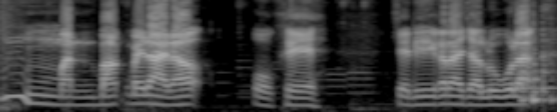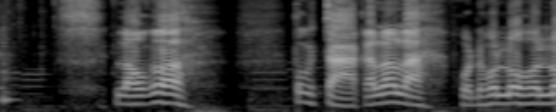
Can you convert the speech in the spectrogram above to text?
อืมมันบั๊กไม่ได้แล้ว โอเคแค่นี้ก็น่าจะรู้แล้ว เราก็ต้องจากกันแล้วล่ะ ผลโฮโลโฮโล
